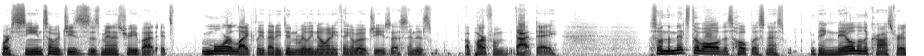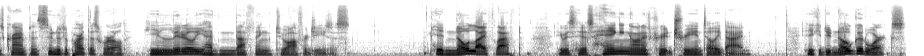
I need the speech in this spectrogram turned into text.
or seen some of Jesus' ministry, but it's more likely that he didn't really know anything about Jesus and is apart from that day. So, in the midst of all of this hopelessness, being nailed on the cross for his crimes and soon to depart this world, he literally had nothing to offer Jesus. He had no life left. He was just hanging on a tree until he died. He could do no good works.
